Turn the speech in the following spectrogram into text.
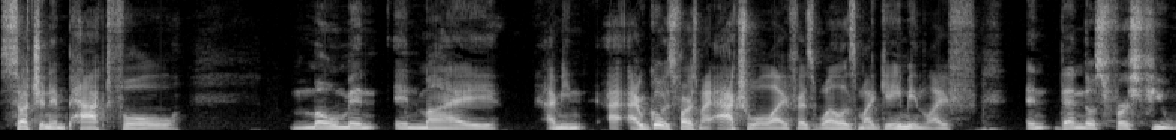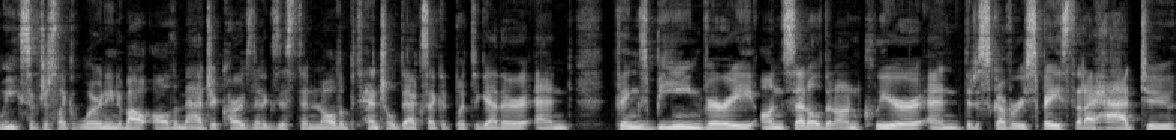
such an impactful moment in my i mean I, I would go as far as my actual life as well as my gaming life. And then those first few weeks of just like learning about all the magic cards that existed and all the potential decks I could put together and things being very unsettled and unclear and the discovery space that I had to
